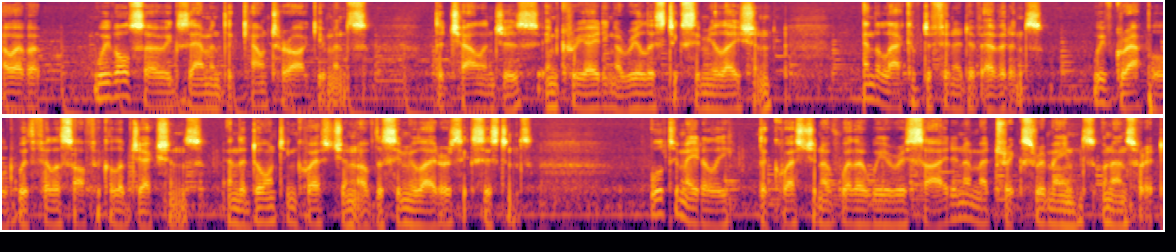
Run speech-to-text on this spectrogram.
However, We've also examined the counter-arguments, the challenges in creating a realistic simulation, and the lack of definitive evidence. We've grappled with philosophical objections and the daunting question of the simulator's existence. Ultimately, the question of whether we reside in a matrix remains unanswered.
